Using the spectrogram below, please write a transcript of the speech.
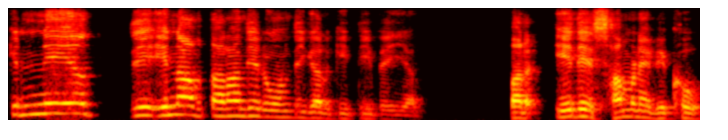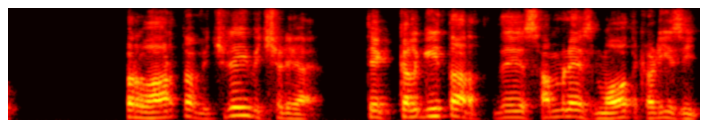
ਕਿੰਨੇ ਦੇ ਇਹਨਾਂ ਅਵਤਾਰਾਂ ਦੇ ਰੋਣ ਦੀ ਗੱਲ ਕੀਤੀ ਪਈ ਆ। ਪਰ ਇਹਦੇ ਸਾਹਮਣੇ ਵੇਖੋ ਪਰਿਵਾਰ ਤਾਂ ਵਿਛੜਿਆ ਹੀ ਵਿਛੜਿਆ ਤੇ ਕਲਗੀਧਰ ਦੇ ਸਾਹਮਣੇ ਮੌਤ ਖੜੀ ਸੀ।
